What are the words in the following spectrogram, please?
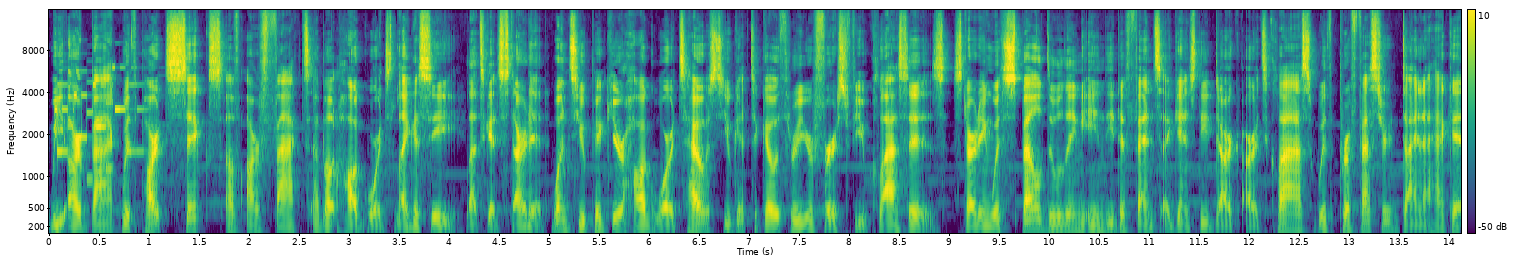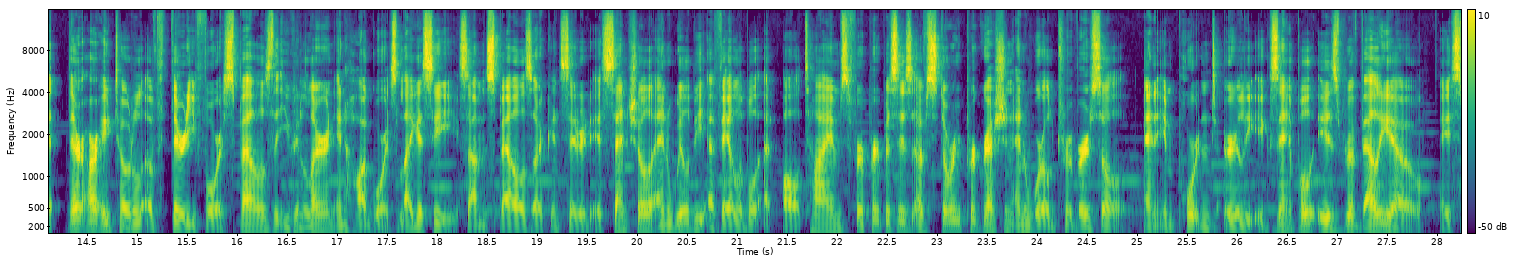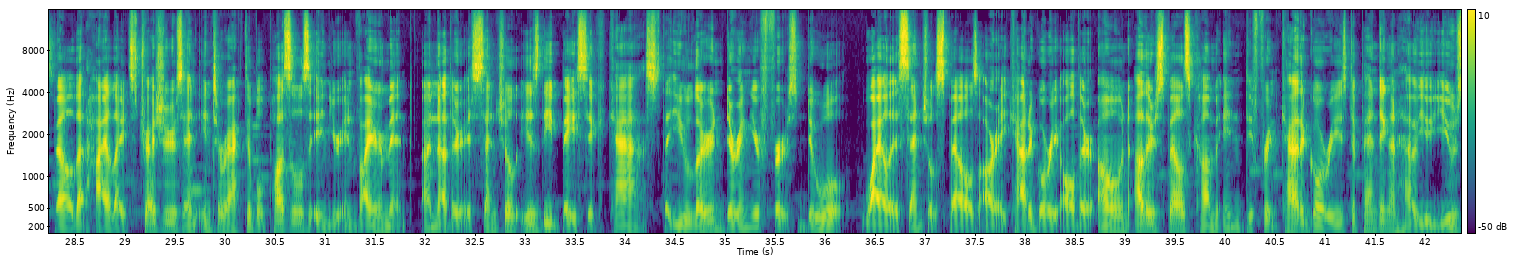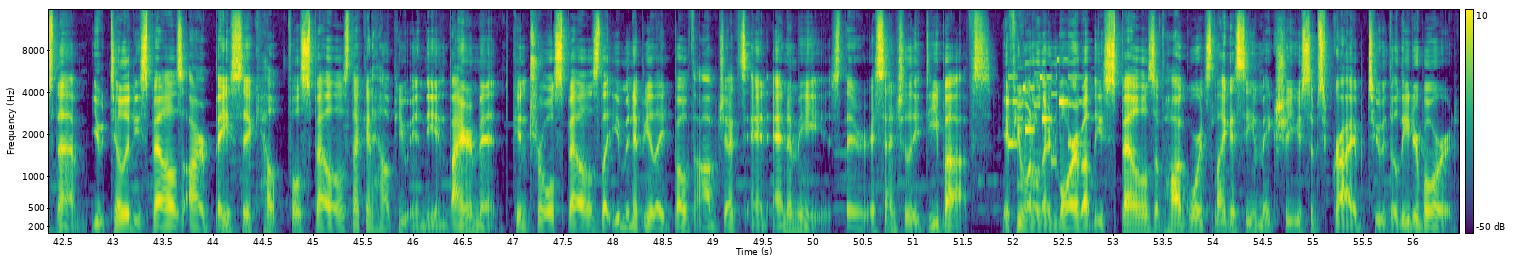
We are back with part 6 of our facts about Hogwarts Legacy. Let's get started. Once you pick your Hogwarts house, you get to go through your first few classes, starting with Spell Dueling in the Defense Against the Dark Arts class with Professor Dinah Hecat. There are a total of 34 spells that you can learn in Hogwarts Legacy. Some spells are considered essential and will be available at all times for purposes of story progression and world traversal. An important early example is Revelio, a spell that highlights treasures and interactable puzzles in your environment. Another essential is the basic cast that you learn during your first duel. While essential spells are a category all their own, other spells come in different categories depending on how you use them. Utility spells are basic, helpful spells that can help you in the environment. Control spells let you manipulate both objects and enemies. They're essentially debuffs. If you want to learn more about these spells of Hogwarts Legacy, make sure you subscribe to the leaderboard.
